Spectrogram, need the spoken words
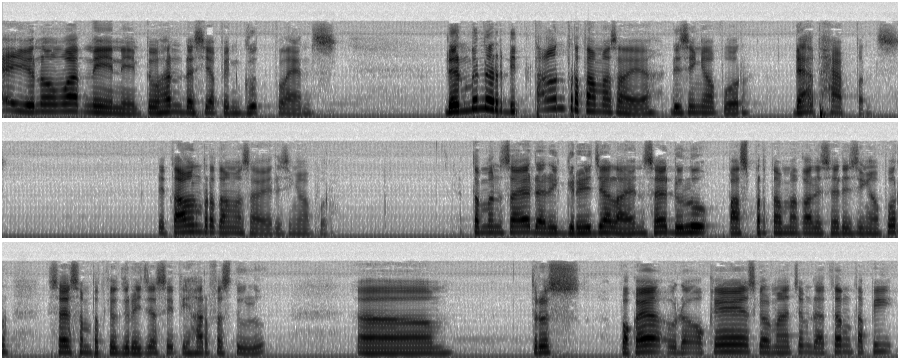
Eh, you know what nih nih, Tuhan udah siapin good plans. Dan benar di tahun pertama saya di Singapura, that happens. Di tahun pertama saya di Singapura. Teman saya dari gereja lain, saya dulu pas pertama kali saya di Singapura, saya sempat ke gereja City Harvest dulu. Um, terus pokoknya udah oke okay, segala macam datang, tapi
